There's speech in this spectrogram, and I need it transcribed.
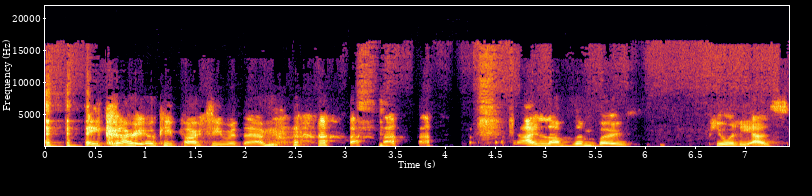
have a karaoke party with them. I love them both purely as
